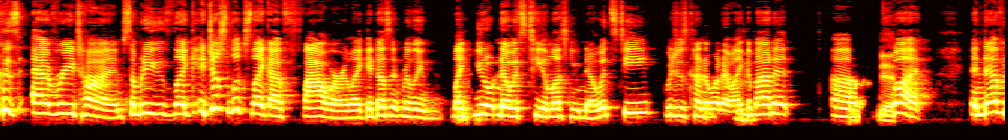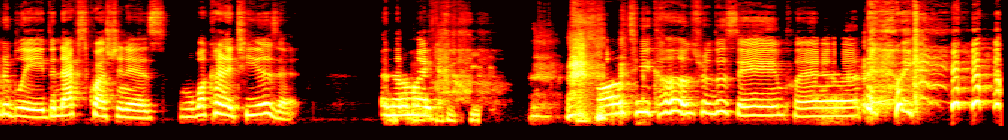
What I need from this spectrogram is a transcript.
because every time somebody like it just looks like a flower like it doesn't really like you don't know it's tea unless you know it's tea which is kind of what i like Mhm. about it um Yeah. but inevitably the next question is well what kind of tea is it and then i'm like all tea comes from the same plant like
